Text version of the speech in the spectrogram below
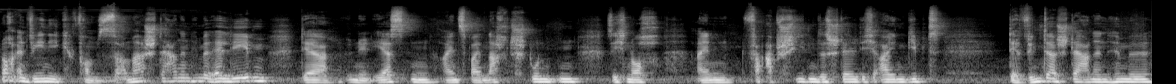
noch ein wenig vom Sommersternenhimmel erleben, der in den ersten ein, zwei Nachtstunden sich noch ein verabschiedendes Stell dich ein gibt. Der Wintersternenhimmel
